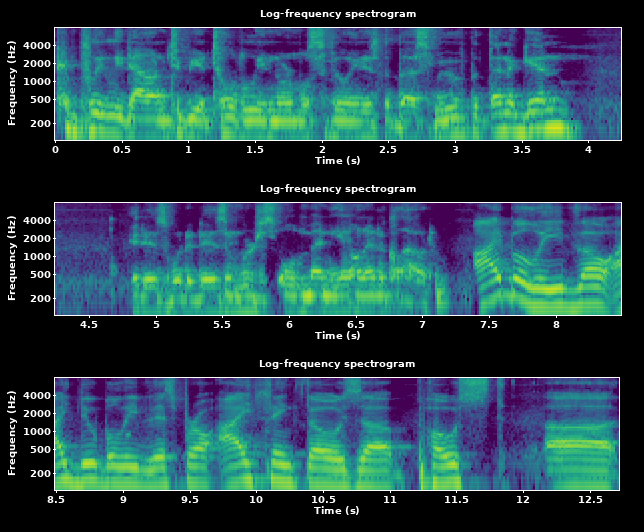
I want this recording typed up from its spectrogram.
completely down to be a totally normal civilian is the best move. But then again, it is what it is, and we're just old men yelling at a cloud. I believe, though, I do believe this, bro. I think those uh, post uh,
